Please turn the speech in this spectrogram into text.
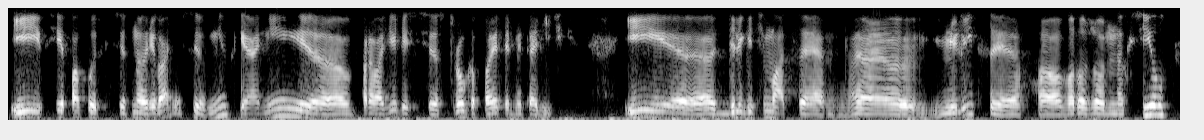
И все попытки цветной революции в Минске, они проводились строго по этой методичке. И делегитимация милиции, вооруженных сил –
